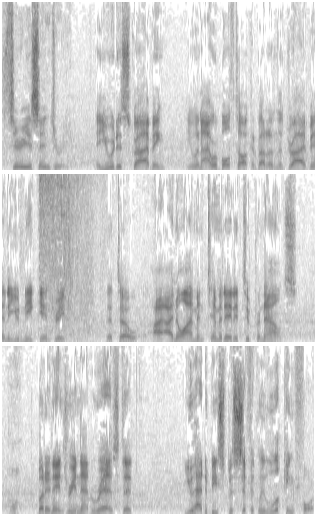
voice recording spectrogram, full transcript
serious injury. And you were describing, you and I were both talking about it on the drive in, a unique injury that uh, I, I, know I'm intimidated to pronounce. Oh. But an injury in that wrist that you had to be specifically looking for.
